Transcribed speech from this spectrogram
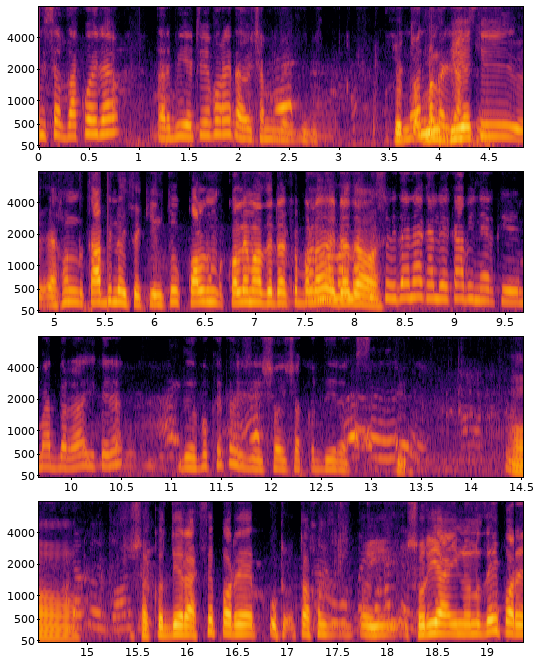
বিচার যা কইরা তার বিয়ে টিয়ে পড়ায় তার ওই স্বামী বাড়ি দিবি। মানে বিয়ে কি এখন কাবিন হয়েছে কিন্তু কল কলেমা যেটাকে বলে হয়, এটা দেওয়া হয়। সুবিধা না খালি কাবিনের কি মাত বড়া ই করে দুই পক্ষে তো সই স্বাক্ষর দিয়ে রাখছে। ও স্বাক্ষর দিয়ে রাখছে পরে উঠ- তখন ওই সরিয়া আইন অনুযায়ী পরে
